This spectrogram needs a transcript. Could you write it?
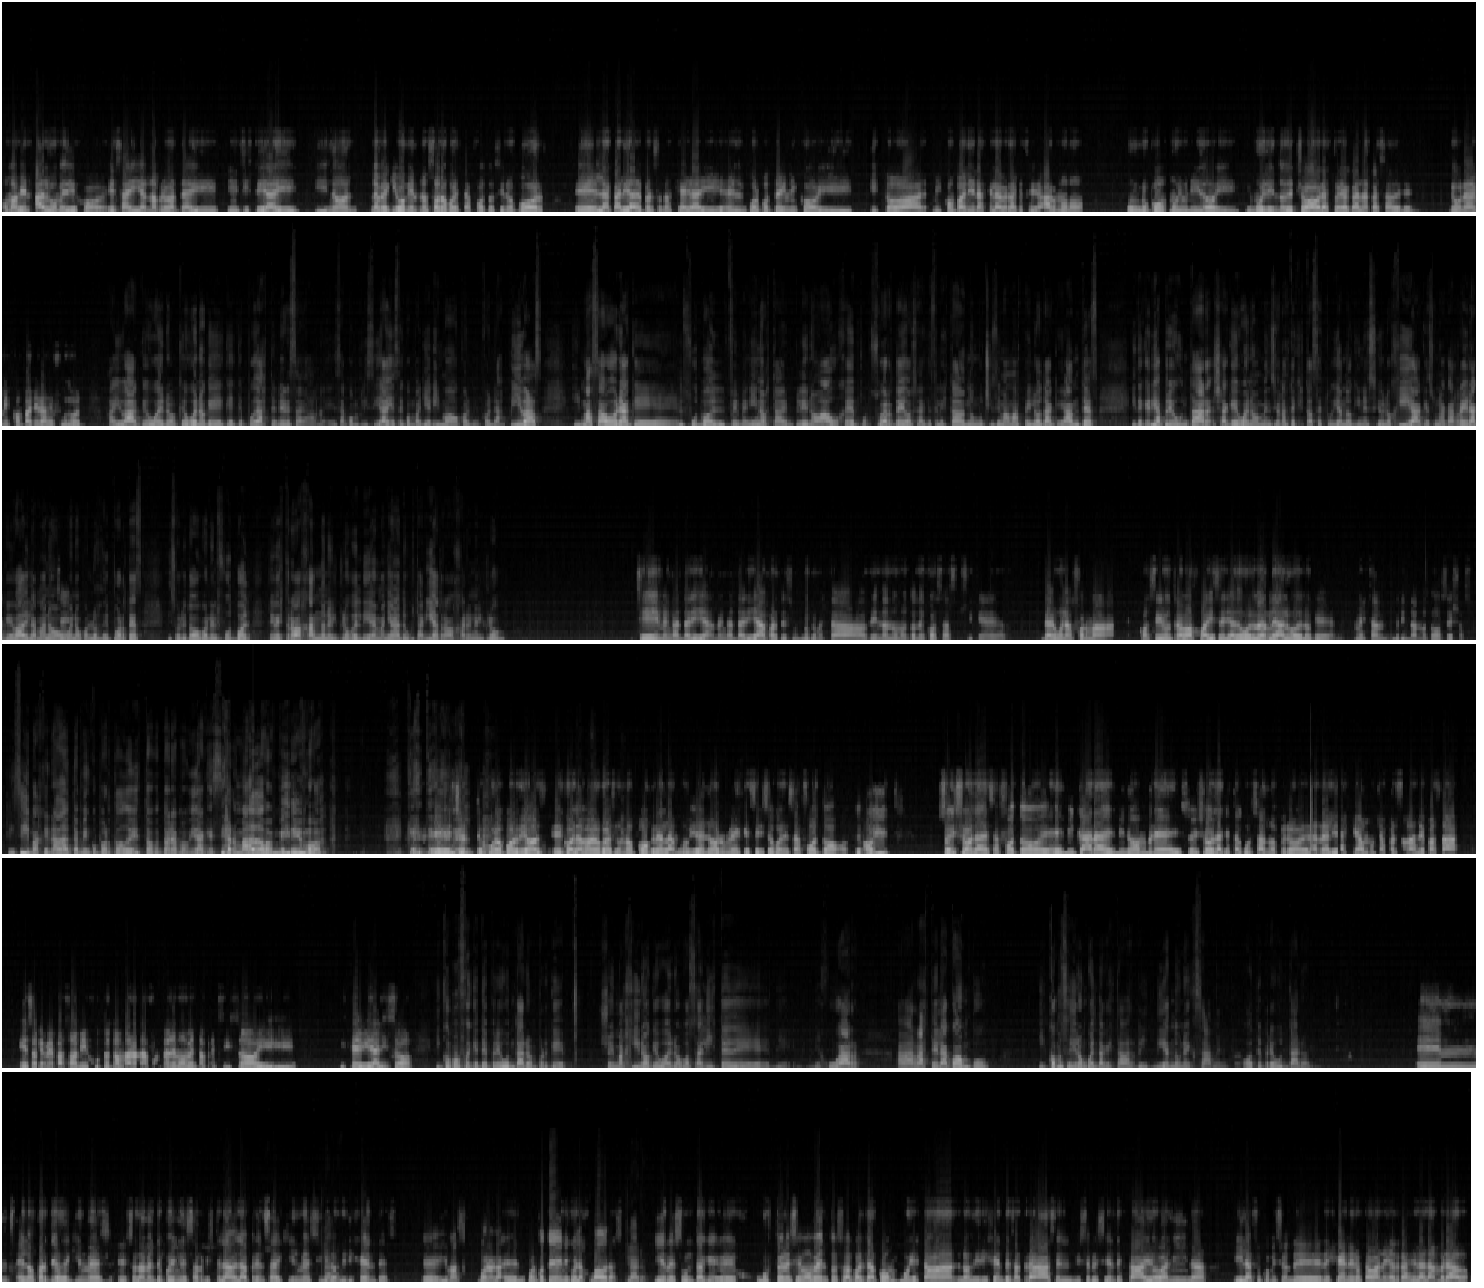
o más bien algo me dijo, es ahí, anda a probarte ahí, insistí ahí. Y no, no me equivoqué no solo por esta foto, sino por eh, la calidad de personas que hay ahí, el cuerpo técnico y, todas mis compañeras, que la verdad que se armó un grupo muy unido y, muy lindo. De hecho, ahora estoy acá en la casa de, de una de mis compañeras de fútbol. Ahí va, qué bueno, qué bueno que, que, puedas tener esa, esa, complicidad y ese compañerismo con, con, las pibas, y más ahora que el fútbol femenino está en pleno auge, por suerte, o sea que se le está dando muchísima más pelota que antes. Y te quería preguntar, ya que bueno, mencionaste que estás estudiando kinesiología, que es una carrera que va de la mano, bueno, con los deportes y sobre todo con el fútbol, ¿te ves trabajando en el club el día de mañana? ¿Te gustaría trabajar en el club? Sí, me encantaría, me encantaría. Aparte es un club que me está brindando un montón de cosas, así que de alguna forma conseguir un trabajo ahí sería devolverle algo de lo que me están brindando todos ellos. Y sí, más que nada, también por todo esto, con toda la movida que se ha armado, mínimo. que te... Eh, yo te juro por Dios, eh, con la mano en el corazón no puedo creer la movida enorme que se hizo con esa foto. Hoy soy yo la de esa foto, es mi cara, es mi nombre y soy yo la que está cursando, pero la realidad es que a muchas personas le pasa eso que me pasó a mí. Justo tomaron la foto en el momento preciso y, se viralizó. ¿Y cómo fue que te preguntaron? Porque yo imagino que, bueno, vos saliste de, de, jugar, agarraste la compu, ¿y cómo se dieron cuenta que estabas rindiendo un examen? ¿O te preguntaron? Eh, en los partidos de Quilmes eh, solamente puede ingresar, viste, la, prensa de Quilmes y los dirigentes. Eh, y más, bueno, el cuerpo técnico y las jugadoras. Claro. Y resulta que eh, justo en ese momento va con la compu y estaban los dirigentes atrás, el vicepresidente Jairo, Vanina y la subcomisión de, de género estaban ahí atrás del alambrado.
